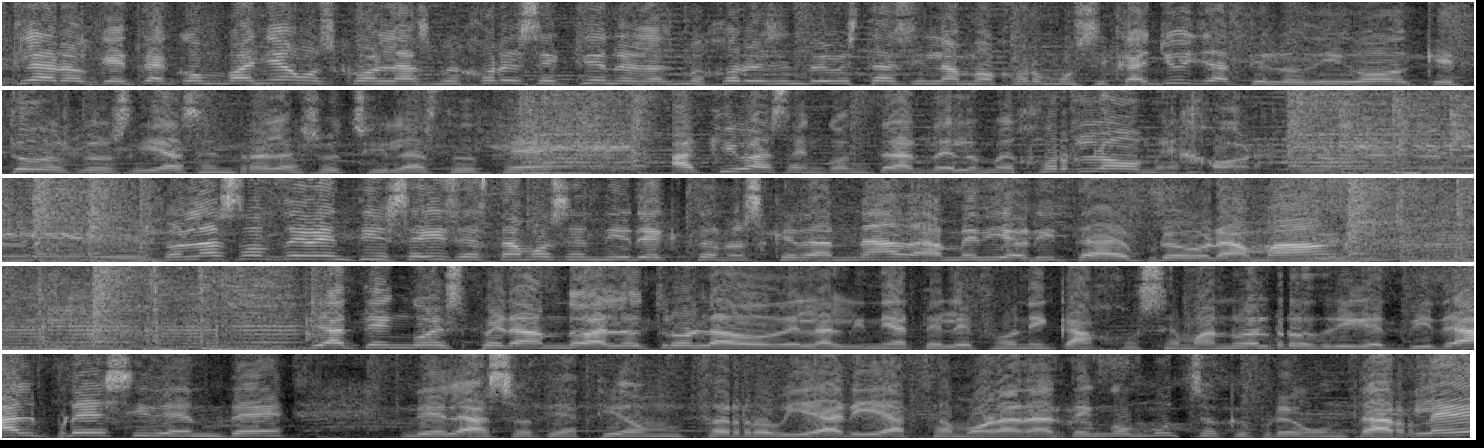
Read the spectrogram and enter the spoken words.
Claro, que te acompañamos con las mejores secciones, las mejores entrevistas y la mejor música. Yo ya te lo digo que todos los días entre las 8 y las 12 aquí vas a encontrar de lo mejor lo mejor. Son las 11.26, estamos en directo, nos queda nada, media horita de programa. Ya tengo esperando al otro lado de la línea telefónica a José Manuel Rodríguez Vidal, presidente de la Asociación Ferroviaria Zamorana. Tengo mucho que preguntarle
